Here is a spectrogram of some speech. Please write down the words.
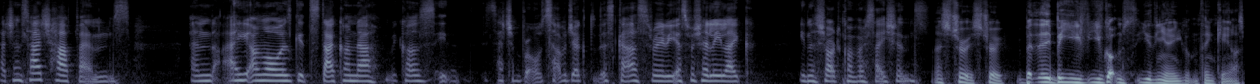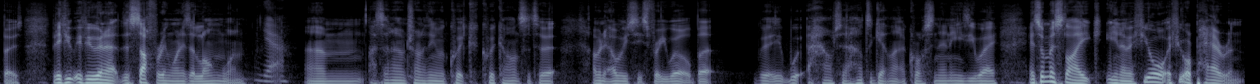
such and such happens? And I I'm always get stuck on that because it's such a broad subject to discuss, really, especially like in the short conversations. That's true. It's true. But the, but you've you've got them th- you, you know you've got them thinking, I suppose. But if you if you're gonna the suffering one is a long one. Yeah. Um, I don't know. I'm trying to think of a quick quick answer to it. I mean, obviously it's free will, but how to how to get that across in an easy way? It's almost like you know if you're if you're a parent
